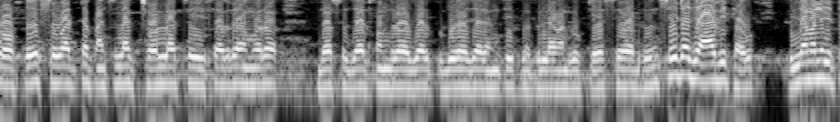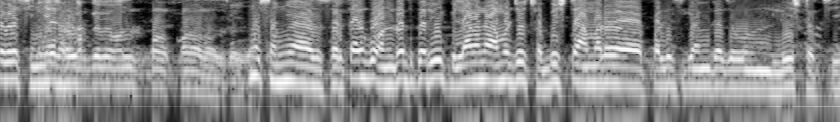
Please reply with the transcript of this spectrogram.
कैश अवार्डटा पांच लाख छः लाख से हिसाब से आम दस हजार पंद्रह हजार कोड़े हजार एमती पिला कैश अवार्ड दूँ से जहाँ भी था पाने जो सीनियर हम सरकार को अनुरोध करी पे जो छब्बीसटा आम पलिस गेम्रे जो लिस्ट अच्छी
